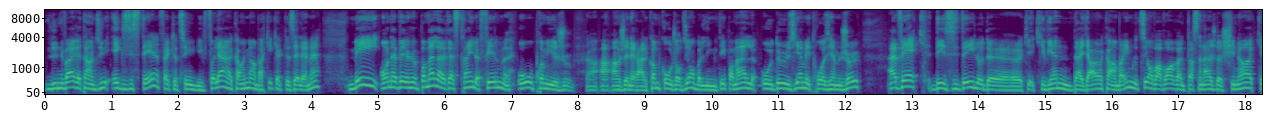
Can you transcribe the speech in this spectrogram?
l'univers étendu existait, fait que il fallait quand même embarquer quelques éléments, mais on avait pas mal restreint le film au premier jeu en, général, comme qu'aujourd'hui on va le limiter pas mal au deuxième et troisième jeu avec des idées là, de, qui, viennent d'ailleurs quand même. on va avoir le personnage de Shinnok,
